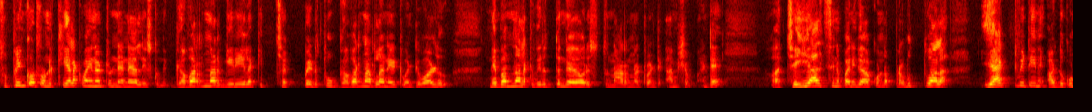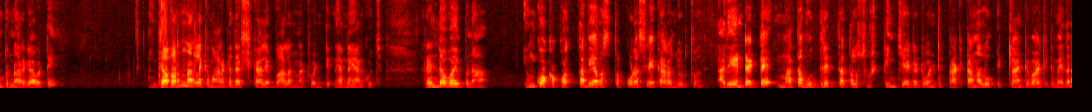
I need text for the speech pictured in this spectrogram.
సుప్రీంకోర్టు రెండు కీలకమైనటువంటి నిర్ణయాలు తీసుకుంది. గవర్నర్ గిరీలకి చెక్ పెడుతూ గవర్నర్లు అనేటువంటి వాళ్ళు నిబంధనలకు విరుద్ధంగా వ్యవహరిస్తున్నారన్నటువంటి అంశం. అంటే చేయాల్సిన పని కాకుండా ప్రభుత్వాల యాక్టివిటీని అడ్డుకుంటున్నారు కాబట్టి గవర్నర్లకి మార్గదర్శకాలు ఇవ్వాలన్నటువంటి నిర్ణయానికి వచ్చింది. రెండో వైపున ఇంకొక కొత్త వ్యవస్థ కూడా శ్రీకారం చుడుతోంది. అదేంటంటే మత ఉద్రిక్తతలు సృష్టించేటటువంటి ప్రకటనలు ఇట్లాంటి వాటి మీదన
